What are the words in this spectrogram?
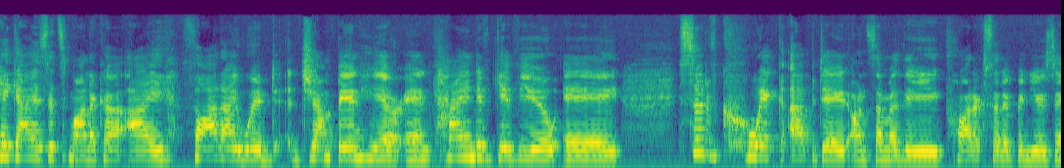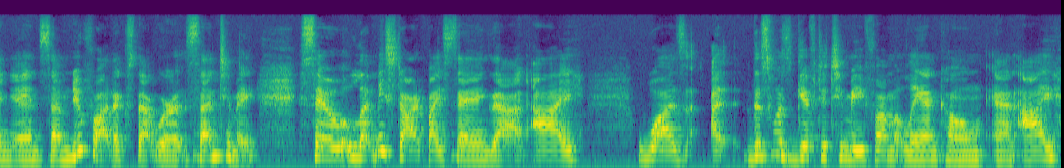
Hey guys, it's Monika. I thought I would jump in here and kind of give you a sort of quick update on some of the products that I've been using and some new products that were sent to me. So let me start by saying that I was, uh, this was gifted to me from Lancome and I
